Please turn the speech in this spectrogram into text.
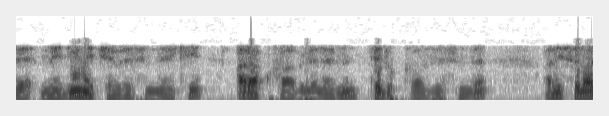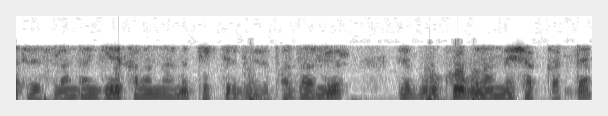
ve Medine çevresindeki Arap kabilelerinin Tebük gazvesinde Aleyhisselatü Vesselam'dan geri kalanlarını tektir buyurup azarlıyor ve vuku bulan meşakkatte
